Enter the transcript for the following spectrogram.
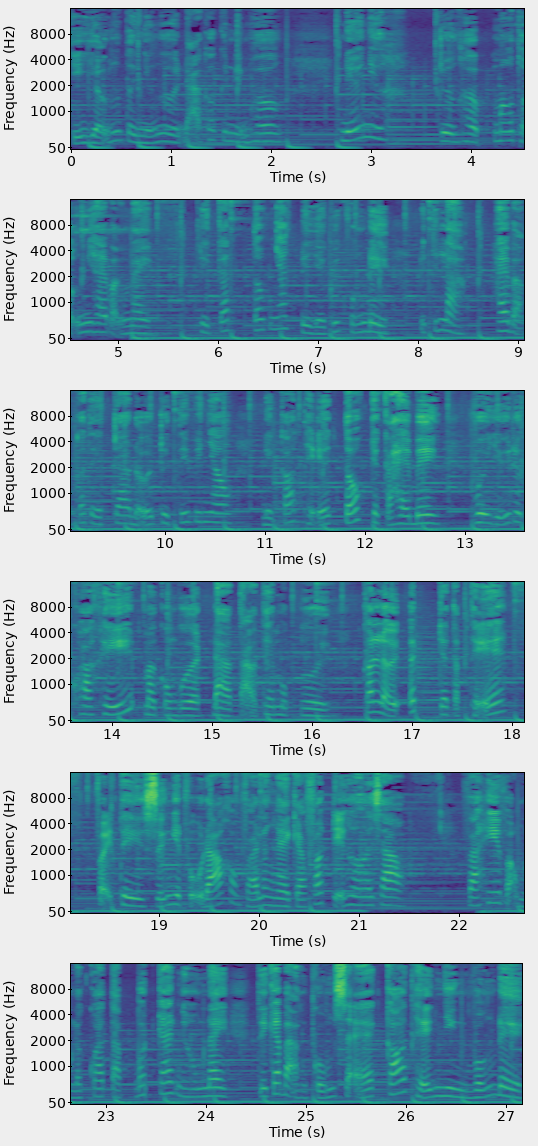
chỉ dẫn từ những người đã có kinh nghiệm hơn. Nếu như trường hợp mâu thuẫn như hai bạn này thì cách tốt nhất để giải quyết vấn đề đó chính là hai bạn có thể trao đổi trực tiếp với nhau để có thể tốt cho cả hai bên vừa giữ được hoa khí mà còn vừa đào tạo thêm một người có lợi ích cho tập thể Vậy thì sự nghiệp vụ đó không phải là ngày càng phát triển hơn hay sao? Và hy vọng là qua tập podcast ngày hôm nay thì các bạn cũng sẽ có thể nhìn vấn đề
